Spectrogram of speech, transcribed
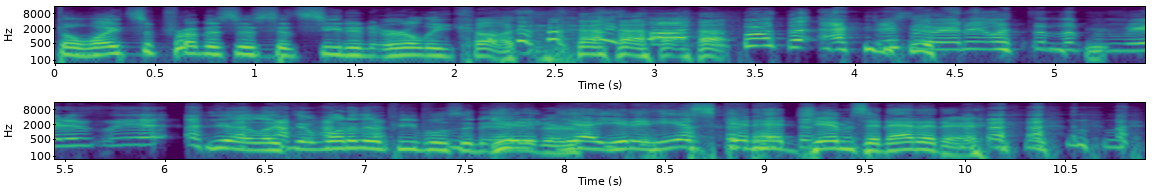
the white supremacists had seen an early cut. before the actors were in it went to the premiere to see it. yeah, like that one of their people is an You, editor. yeah, you didn't hear Skinhead Jim's an editor.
